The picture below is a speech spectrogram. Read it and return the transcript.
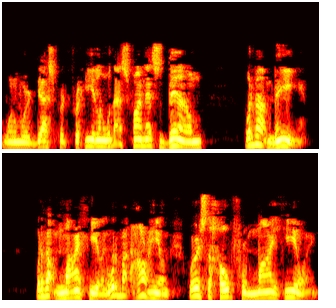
when we're desperate for healing, well, that's fine, that's them. What about me? What about my healing? What about our healing? Where's the hope for my healing?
